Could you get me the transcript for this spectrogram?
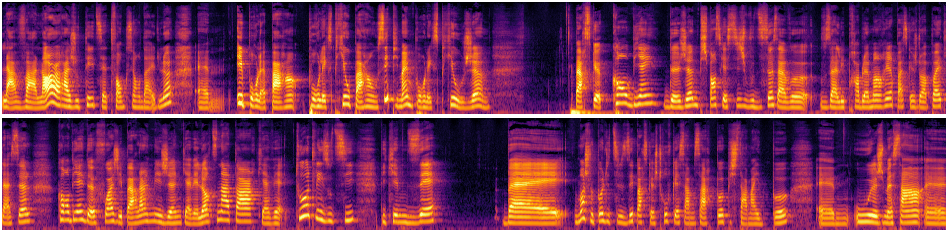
la valeur ajoutée de cette fonction d'aide-là euh, et pour le parent, pour l'expliquer aux parents aussi, puis même pour l'expliquer aux jeunes. Parce que combien de jeunes, puis je pense que si je vous dis ça, ça va, vous allez probablement rire parce que je dois pas être la seule. Combien de fois j'ai parlé à un de mes jeunes qui avait l'ordinateur, qui avait tous les outils, puis qui me disait ben moi je veux pas l'utiliser parce que je trouve que ça me sert pas puis ça m'aide pas. Euh, ou je me sens euh,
